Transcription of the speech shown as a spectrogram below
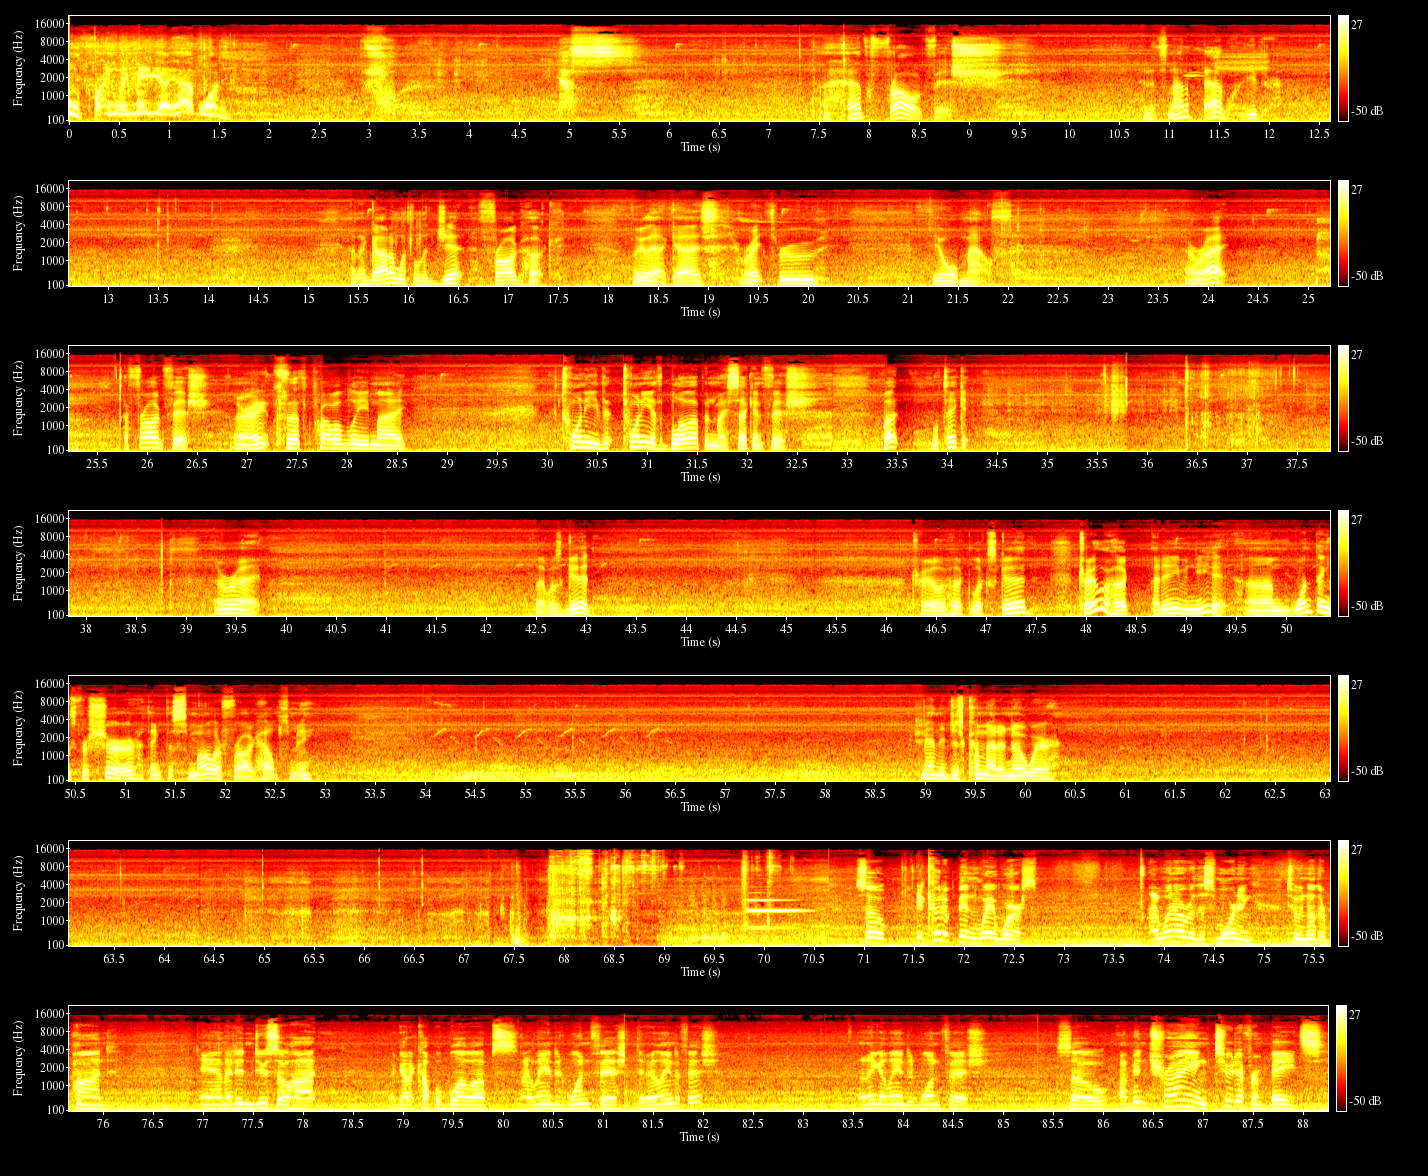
Oh, finally, maybe I have one. Yes. I have a frogfish. And it's not a bad one either. And I got him with a legit frog hook. Look at that, guys. Right through the old mouth. All right. A frogfish. All right, so that's probably my 20th, 20th blow up in my second fish. But we'll take it. All right. That was good. Trailer hook looks good. Trailer hook, I didn't even need it. Um, one thing's for sure, I think the smaller frog helps me. Man, they just come out of nowhere. So it could have been way worse. I went over this morning to another pond and I didn't do so hot. I got a couple blow ups. I landed one fish. Did I land a fish? I think I landed one fish. So I've been trying two different baits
